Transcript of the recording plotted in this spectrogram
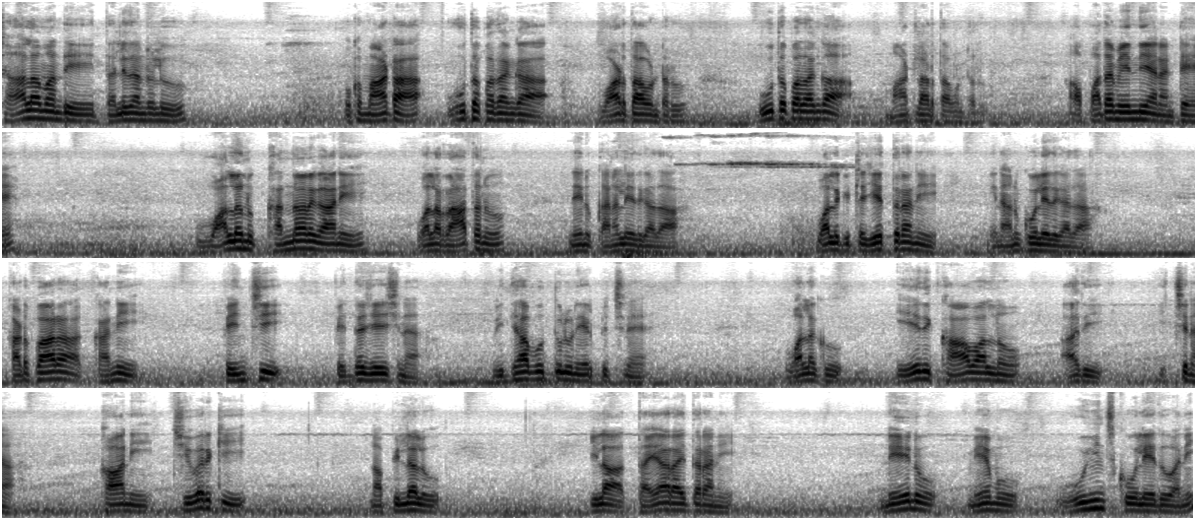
చాలామంది తల్లిదండ్రులు ఒక మాట ఊతపదంగా వాడుతూ ఉంటారు ఊతపదంగా మాట్లాడుతూ ఉంటారు. ఆ పదం ఏంది అని అంటే వాళ్ళను కన్నాను కానీ వాళ్ళ రాతను నేను కనలేదు కదా. వాళ్ళకి ఇట్లా చేస్తారని నేను అనుకోలేదు కదా. కడపారా కని పెంచి పెద్ద చేసిన విద్యాబుద్ధులు నేర్పించిన వాళ్ళకు ఏది కావాలనో అది ఇచ్చిన. కానీ చివరికి నా పిల్లలు ఇలా తయారవుతారని నేను మేము ఊహించుకోలేదు అని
